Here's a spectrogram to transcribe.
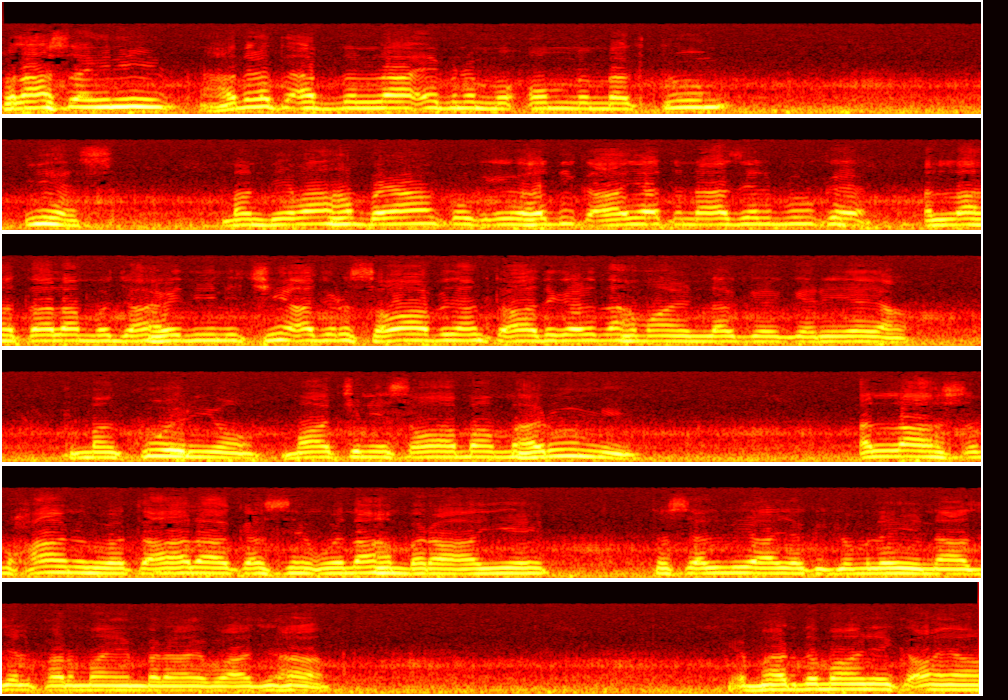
خلاصہ یعنی حضرت عبداللہ ابن ام مکتوم، یہ من دیوان ہم بیان کو کہ یہ حدیق آیات نازل بو کہ اللہ تعالی مجاہدین چی عجر ثواب دن تو آدھگر دا ہمائن لگے گرے یا من کوریوں، ما چنی محرومی اللہ سبحانہ و تعالی کا سے وداہم برائیے تسلی جملے نازل فرمائیں برائے واجہا کہ مردمان ایک آیا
